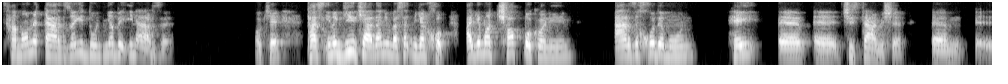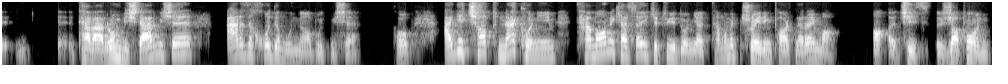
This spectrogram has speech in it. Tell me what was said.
تمام قرضای دنیا به این ارزه اوکی؟ پس اینا گیر کردن این وسط میگن خب اگه ما چاپ بکنیم ارز خودمون هی چیزتر میشه. تورم بیشتر میشه ارز خودمون نابود میشه. خب؟ اگه چاپ نکنیم تمام کسایی که توی دنیا تمام تریدینگ پارتنرهای ما چیز ژاپن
